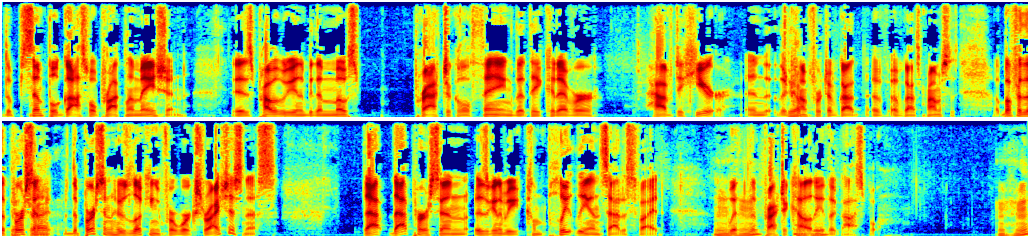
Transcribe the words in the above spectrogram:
the simple gospel proclamation is probably going to be the most practical thing that they could ever have to hear and the, the Yep. comfort of God of, of God's promises. But for the person right. the person who's looking for works righteousness, that that person is going to be completely unsatisfied with Mm-hmm. the practicality of the gospel. Mm-hmm.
